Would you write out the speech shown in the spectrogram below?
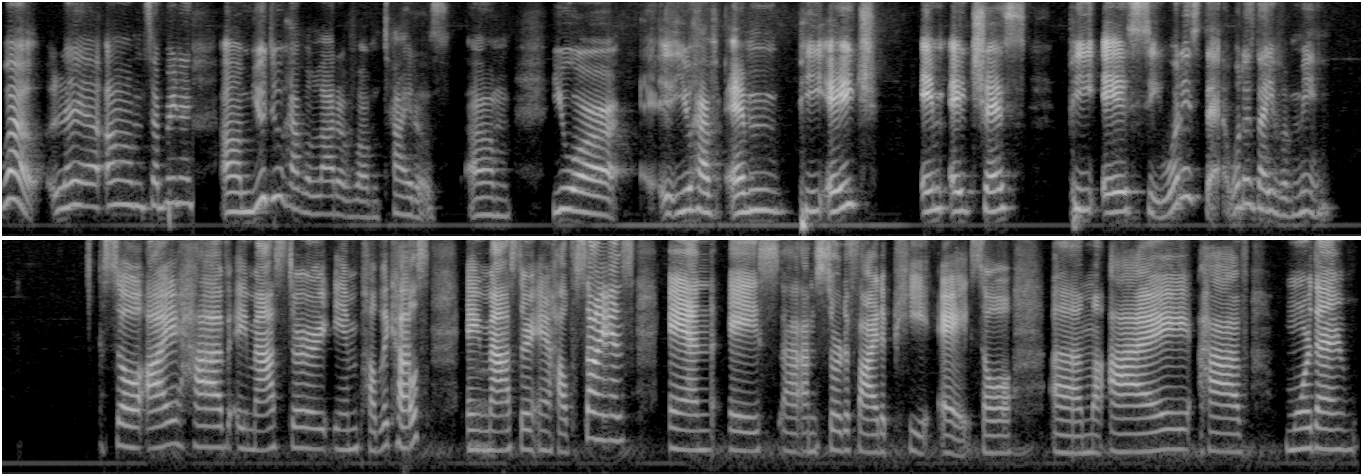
Well, Leah, um, Sabrina, um, you do have a lot of um titles. Um, you are you have MPH, MHS, PAC. What is that? What does that even mean? So I have a master in public health, a master in health science, and a am uh, certified PA. So um, I have more than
